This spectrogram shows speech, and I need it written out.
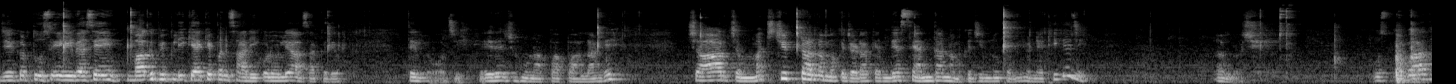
ਜੇਕਰ ਤੁਸੀਂ ਇਹ ਵੈਸੇ ਮਗ ਪਿਪਲੀ ਕਹਿ ਕੇ ਪੰਸਾਰੀ ਕੋਲੋਂ ਲਿਆ ਸਕਦੇ ਹੋ। ਤੇ ਲੋ ਜੀ, ਇਹਦੇ ਚ ਹੁਣ ਆਪਾਂ ਪਾ ਲਾਂਗੇ 4 ਚਮਚ ਚਿੱਟਾ ਨਮਕ, ਜਿਹੜਾ ਕਹਿੰਦੇ ਆ ਸੈਂਦਾ ਨਮਕ ਜਿਹਨੂੰ ਕਹਿੰਦੇ ਹੁੰਦੇ ਠੀਕ ਹੈ ਜੀ? ਆ ਲੋ ਜੀ। ਉਸ ਤੋਂ ਬਾਅਦ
